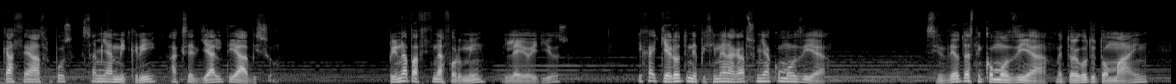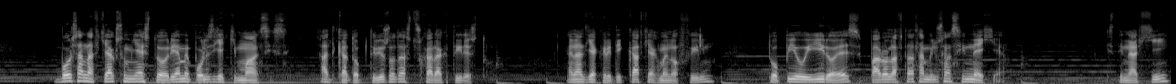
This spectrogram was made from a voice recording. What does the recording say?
κάθε άνθρωπος σαν μια μικρή, αξεδιάλυτη άβυσο. Πριν από αυτή την αφορμή, λέει ο ίδιος, είχα καιρό την επιθυμία να γράψω μια κομμωδία. Συνδέοντας την κομμωδία με το έργο του Tomain, μπόρεσα να φτιάξω μια ιστορία με πολλές διακυμάνσει, αντικατοπτρίζοντας τους χαρακτήρες του. Ένα διακριτικά φτιαγμένο φιλμ, το οποίο οι ήρωες παρόλα αυτά θα μιλούσαν συνέχεια. Στην αρχή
